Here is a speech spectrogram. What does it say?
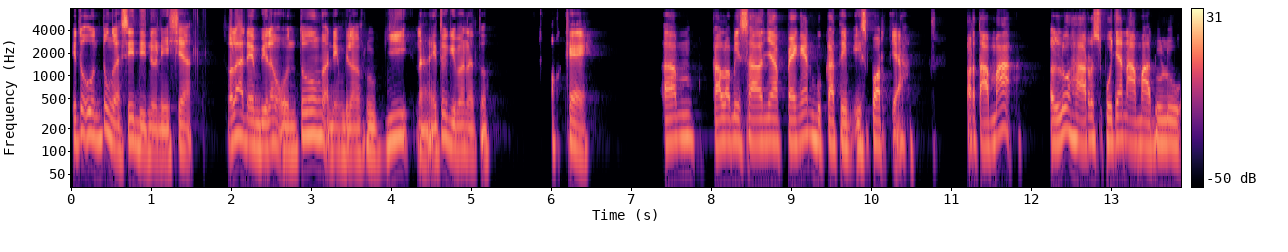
itu untung gak sih di Indonesia? Soalnya ada yang bilang untung, ada yang bilang rugi. Nah itu gimana tuh? Oke. Em, kalau misalnya pengen buka tim e-sport ya, pertama lu harus punya nama dulu.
